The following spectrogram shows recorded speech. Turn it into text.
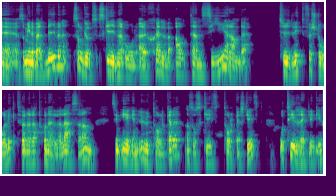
eh, som innebär att Bibeln som Guds skrivna ord är självautentierande, tydligt förståeligt för den rationella läsaren, sin egen urtolkade, alltså skrift tolkar skrift, och tillräcklig i,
